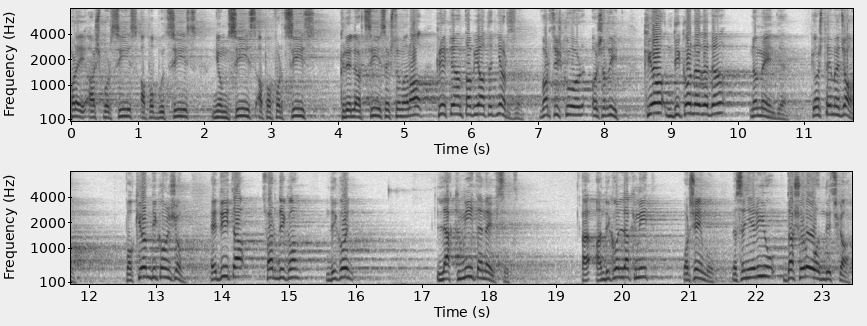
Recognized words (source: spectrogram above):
prej ashpërsisë apo butësisë, njomësisë apo fortësisë, kryelartësisë e kështu me radhë, krejt këto janë tabiate të njerëzve, varësisht ku është rrit. Kjo ndikon edhe në në mendje. Kjo është temë e gjatë. Po kjo ndikon shumë. E dyta, çfarë ndikon? Ndikojnë lakmitë e nefsit. A, a ndikon lakmit? Për shembull, nëse njeriu dashurohet në diçka,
